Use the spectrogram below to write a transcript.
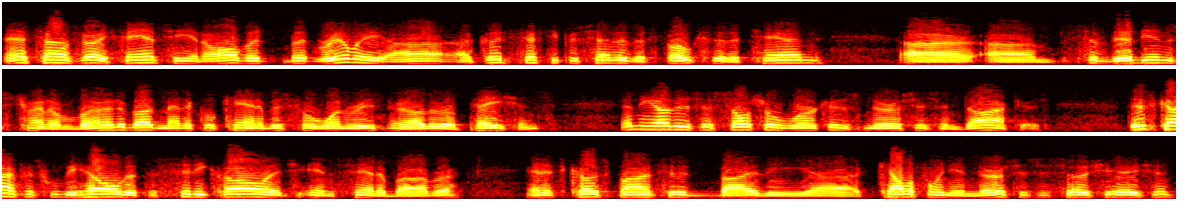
That sounds very fancy and all, but but really, uh, a good 50% of the folks that attend are um, civilians trying to learn about medical cannabis for one reason or another, or patients, and the others are social workers, nurses, and doctors. This conference will be held at the City College in Santa Barbara and it's co-sponsored by the uh, California Nurses Association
